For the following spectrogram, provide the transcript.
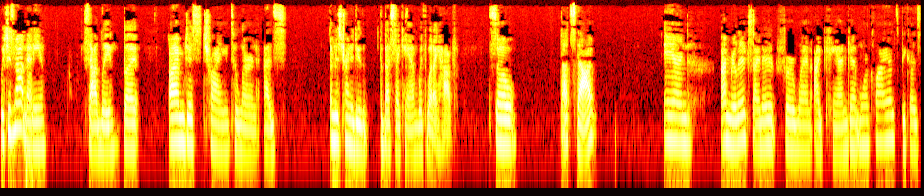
which is not many, sadly, but I'm just trying to learn as I'm just trying to do the, the best I can with what I have. So that's that. And I'm really excited for when I can get more clients because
